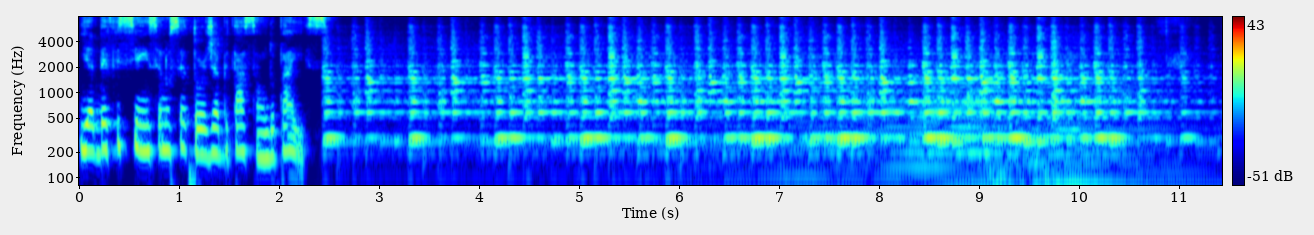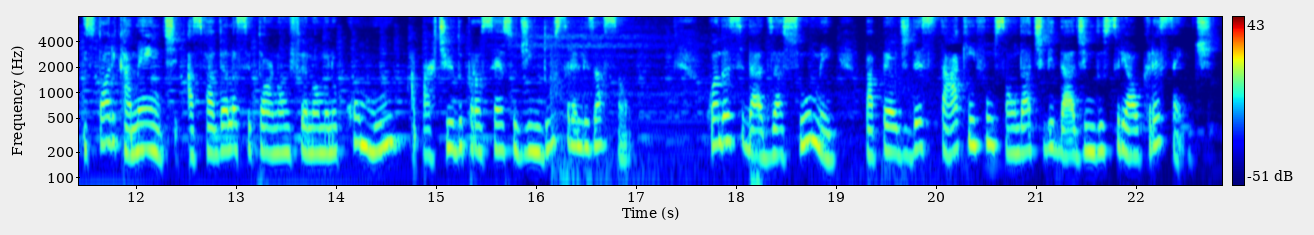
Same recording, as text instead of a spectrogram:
e a deficiência no setor de habitação do país. Historicamente, as favelas se tornam um fenômeno comum a partir do processo de industrialização, quando as cidades assumem papel de destaque em função da atividade industrial crescente.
